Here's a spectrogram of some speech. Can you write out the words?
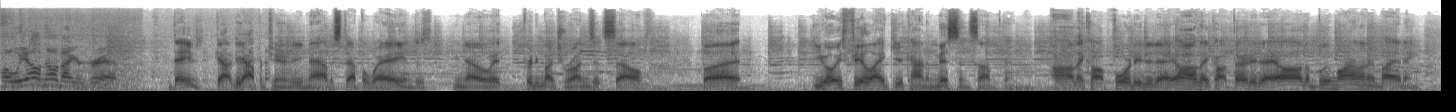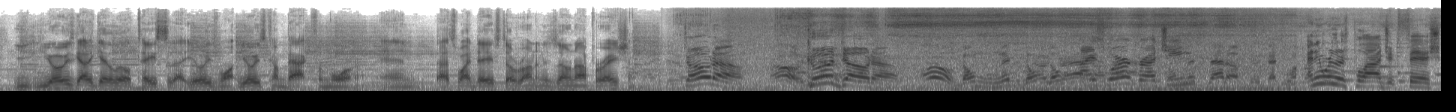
Well, we all know about your grip. Dave's got the opportunity now to step away and just, you know, it pretty much runs itself. But you always feel like you're kind of missing something. Oh, they caught 40 today. Oh, they caught 30 today. Oh, the blue marlin are biting. You, you always got to get a little taste of that. You always want, you always come back for more, and that's why Dave's still running his own operation. Dodo. Oh, Good dodo. Oh, don't mix, don't, don't, Nice work, Rutchie. mix that up, dude. That's one. Anywhere there's pelagic fish,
